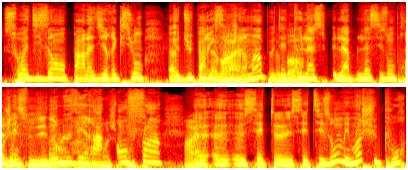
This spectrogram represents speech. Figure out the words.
soi-disant par la direction euh, du Paris. Saint-Germain. Peut-être que la, la, la saison prochaine, on le Ah, verra moi, enfin Ouais. euh, euh, euh, cette, cette saison. Mais moi, je suis pour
